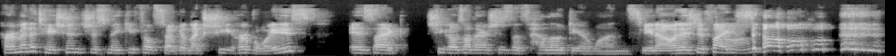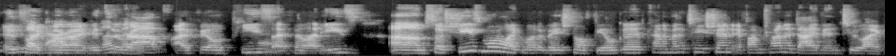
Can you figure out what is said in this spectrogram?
her meditations just make you feel so good. Like she, her voice is like she goes on there and she says, "Hello, dear ones," you know, and it's just like Aww. so. it's Love like, that. all right, it's Love a it. wrap. I feel peace. Yeah. I feel at ease. Um, so she's more like motivational, feel good kind of meditation. If I'm trying to dive into like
